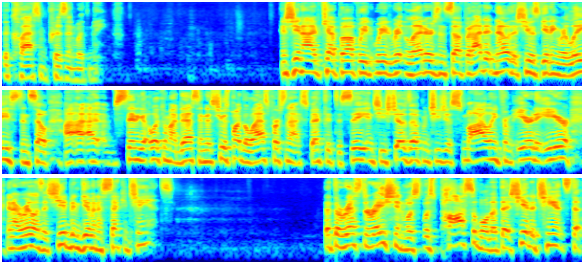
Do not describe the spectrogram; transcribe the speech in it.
the class in prison with me. And she and I had kept up. We'd, we'd written letters and stuff, but I didn't know that she was getting released. And so I, I, I standing up, looking at my desk, and she was probably the last person I expected to see. And she shows up and she's just smiling from ear to ear. And I realized that she had been given a second chance that the restoration was, was possible, that, that she had a chance to,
